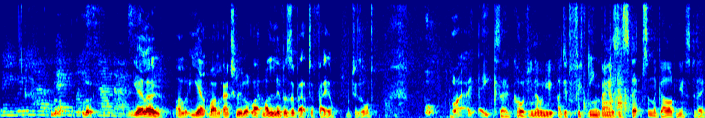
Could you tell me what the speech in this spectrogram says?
Yeah, you really have. Everybody's look. tan. Yellow. I look yellow. Well, I actually look like my liver's about to fail, which is odd. Oh, all right, I ache though. God, you know when you I did fifteen thousand steps in the garden yesterday.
